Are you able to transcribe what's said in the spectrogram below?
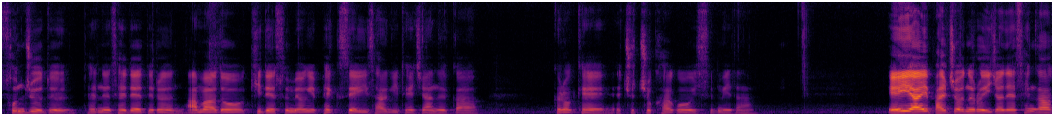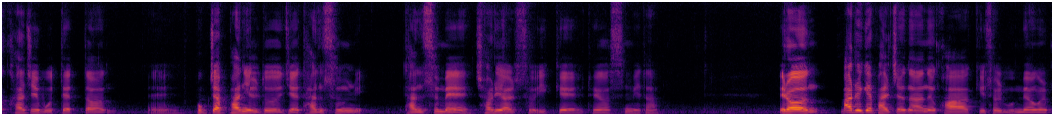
손주들 되는 세대들은 아마도 기대 수명이 100세 이상이 되지 않을까 그렇게 추측하고 있습니다. AI 발전으로 이전에 생각하지 못했던 예, 복잡한 일도 이제 단숨 단숨에 처리할 수 있게 되었습니다. 이런 빠르게 발전하는 과학기술 문명을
